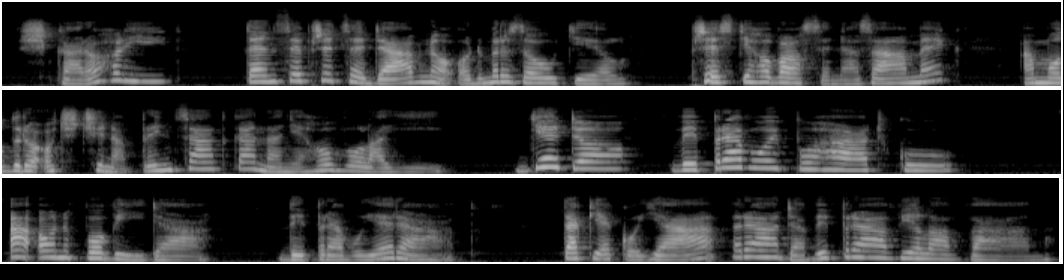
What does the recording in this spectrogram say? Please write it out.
Škarohlíd, ten se přece dávno odmrzoutil, přestěhoval se na zámek a modrooččina princátka na něho volají. Dědo, vypravuj pohádku. A on povídá, vypravuje rád, tak jako já ráda vyprávěla vám.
